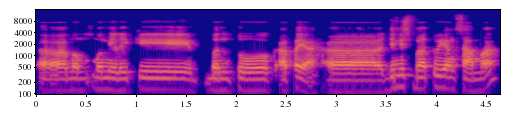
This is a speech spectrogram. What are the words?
uh, memiliki bentuk apa ya uh, jenis batu yang sama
